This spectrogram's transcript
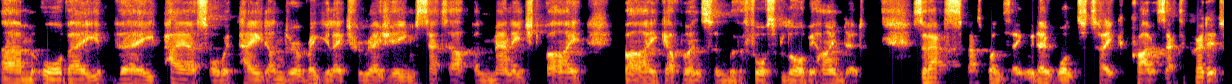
um, or they, they pay us or we're paid under a regulatory regime set up and managed by, by governments and with a force of law behind it. So that's, that's one thing. We don't want to take private sector credit.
